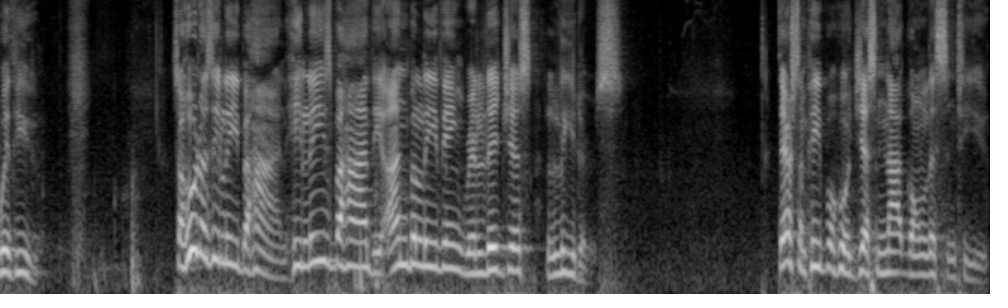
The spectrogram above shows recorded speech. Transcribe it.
with you. So, who does he leave behind? He leaves behind the unbelieving religious leaders. There are some people who are just not going to listen to you.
